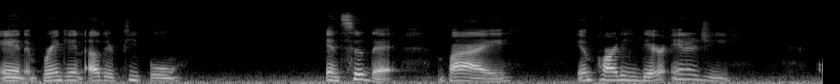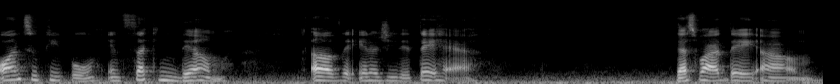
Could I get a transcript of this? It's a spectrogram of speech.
and bringing other people into that by imparting their energy onto people and sucking them of the energy that they have. That's why they um,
